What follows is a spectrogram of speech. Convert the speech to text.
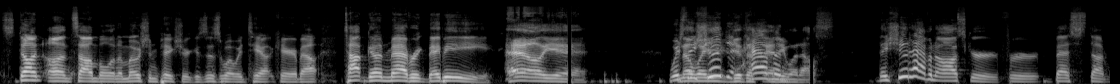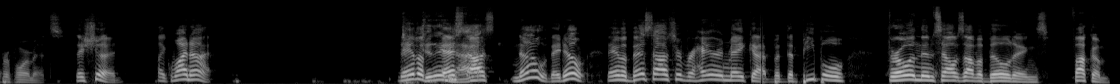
stunt ensemble in a motion picture because this is what we ta- care about. Top Gun Maverick, baby. Hell yeah! Which no they should give have to an, anyone else. they should have an Oscar for best stunt performance. They should. Like, why not? They have a they best not? Os- no, they don't. They have a best Oscar for hair and makeup, but the people throwing themselves off of buildings, fuck them.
